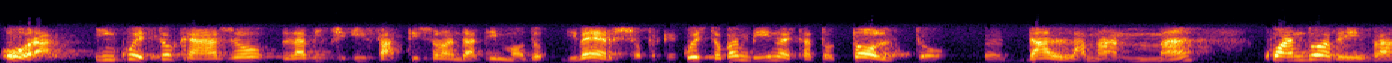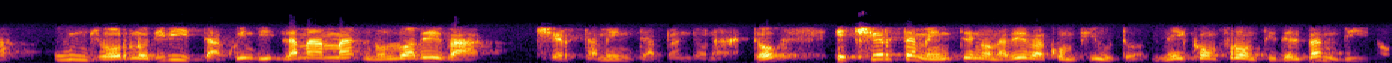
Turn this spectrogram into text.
Ora, in questo caso la i fatti sono andati in modo diverso, perché questo bambino è stato tolto eh, dalla mamma quando aveva un giorno di vita, quindi la mamma non lo aveva certamente abbandonato e certamente non aveva compiuto nei confronti del bambino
